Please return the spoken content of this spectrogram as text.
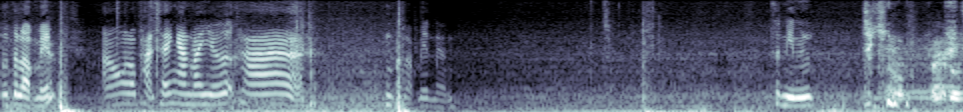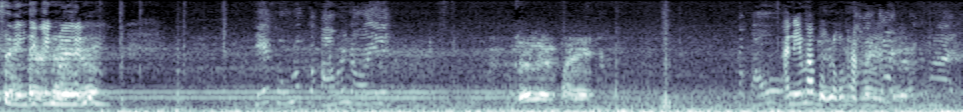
ดูตลับเม็ด เอาเราผ่านใช้งานมาเยอะค่ะ ดูตลับเม็ดนั้น สนิมจะกิน สนิมจะกินมือเจ๊ส่งลูกกระเป๋าให้หน่อย เลื่อนไปกระเป๋าอันนี้มาบุกโรงพักเลเลยยได้อยู่สบายอะ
